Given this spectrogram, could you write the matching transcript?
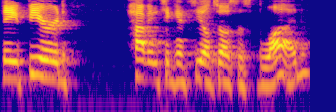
They feared having to conceal Joseph's blood,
